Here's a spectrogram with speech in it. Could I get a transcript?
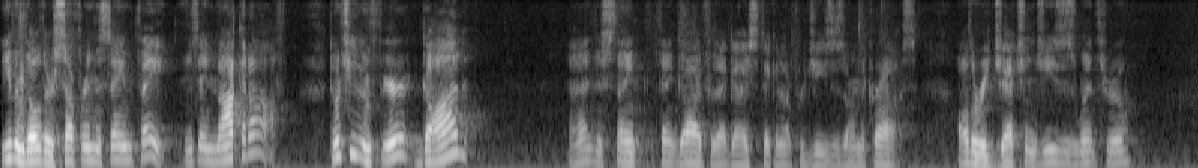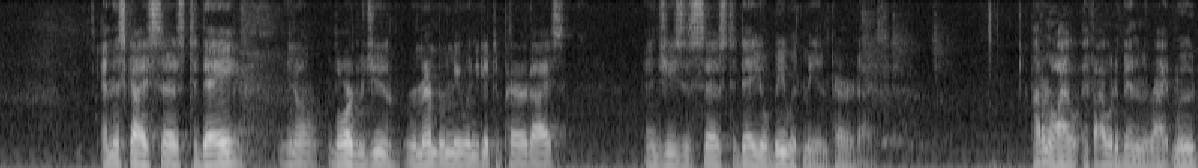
even though they're suffering the same fate. He's saying, knock it off. Don't you even fear God? And I just thank, thank God for that guy sticking up for Jesus on the cross. All the rejection Jesus went through. And this guy says, Today, you know, Lord, would you remember me when you get to paradise? And Jesus says, Today you'll be with me in paradise. I don't know if I would have been in the right mood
